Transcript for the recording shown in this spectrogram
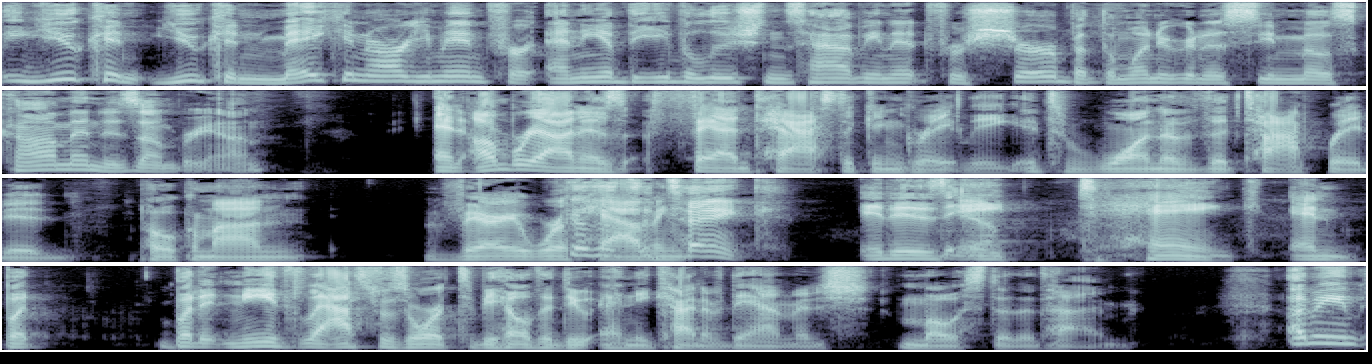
you can you can make an argument for any of the evolutions having it for sure, but the one you're going to see most common is Umbreon. And Umbreon is fantastic in Great League. It's one of the top rated Pokemon. Very worth having. it's a tank. It is Yeah. a tank, and but but it needs last resort to be able to do any kind of damage most of the time. I mean,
